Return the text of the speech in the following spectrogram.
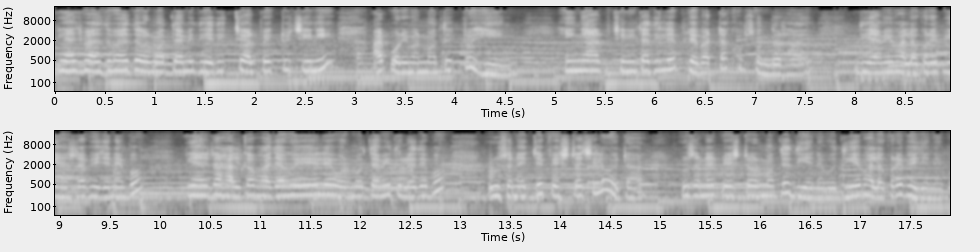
পেঁয়াজ ভাজতে ভাজতে ওর মধ্যে আমি দিয়ে দিচ্ছি অল্প একটু চিনি আর পরিমাণ মতো একটু হিং। হিং আর চিনিটা দিলে ফ্লেভারটা খুব সুন্দর হয়। দিয়ে আমি ভালো করে পেঁয়াজটা ভেজে নেব। পেঁয়াজটা হালকা ভাজা হয়ে এলে ওর মধ্যে আমি তুলে দেব রসুনের যে পেস্টটা ছিল ওইটা। রসুনের পেস্টটা ওর মধ্যে দিয়ে নেব, দিয়ে ভালো করে ভেজে নেব।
